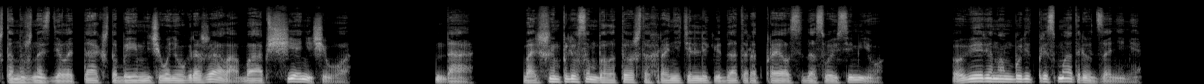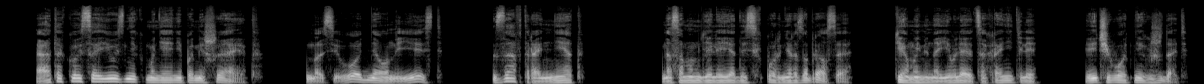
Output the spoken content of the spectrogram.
что нужно сделать так, чтобы им ничего не угрожало, вообще ничего. Да, большим плюсом было то, что хранитель-ликвидатор отправил сюда свою семью. Уверен, он будет присматривать за ними. А такой союзник мне не помешает. Но сегодня он есть, завтра нет. На самом деле я до сих пор не разобрался, кем именно являются хранители и чего от них ждать.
